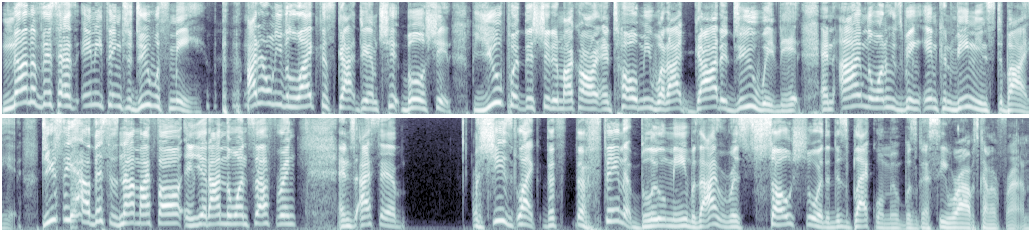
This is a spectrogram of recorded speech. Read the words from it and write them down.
None of this has anything to do with me. I don't even like this goddamn chip bullshit. You put this shit in my card and told me what I gotta do with it, and I'm the one who's being inconvenienced by it. Do you see how this is not my fault, and yet I'm the one suffering? And I said, she's like the the thing that blew me was I was so sure that this black woman was gonna see where I was coming from,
